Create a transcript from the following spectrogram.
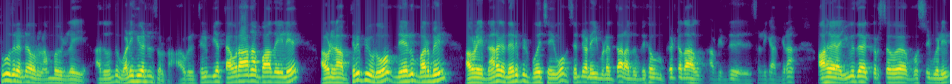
தூதர் என்று அவர்கள் நம்பவில்லை. அது வந்து வழிகேடுன்னு சொல்கிறான் அவர்கள் திரும்பிய தவறான பாதையிலே அவர்களை நாம் திருப்பி விடுவோம். மேலும் மறுமையில் அவர்களை நரக நெருப்பில் போய் செய்வோம். சென்றடையும் இடத்தால் அது மிகவும் கெட்டதாகும் அப்படின்னு சொல்லி காமிக்கிறான். ஆக யூத கிறிஸ்தவ முஸ்லீம்களில்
